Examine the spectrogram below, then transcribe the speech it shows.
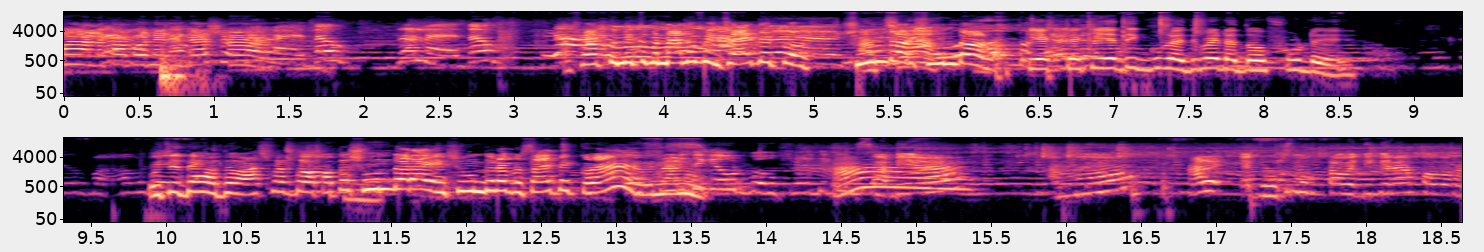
মা লেখা বনে আচ্ছা তুমি তোমার নানু পিন চাই দেখো। সুন্দর সুন্দর। কেকটা কি এদিক ঘুরাই দিবা? এটা তো ফুডে দেখো তো আশপাশ দাও কত সুন্দর আই সুন্দর হবে চাই দেখো হ্যাঁ ওই নানু। উঠবো সাবিয়া আম্মু আরে একটু মুখটা ওইদিকে রাখো বাবা।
